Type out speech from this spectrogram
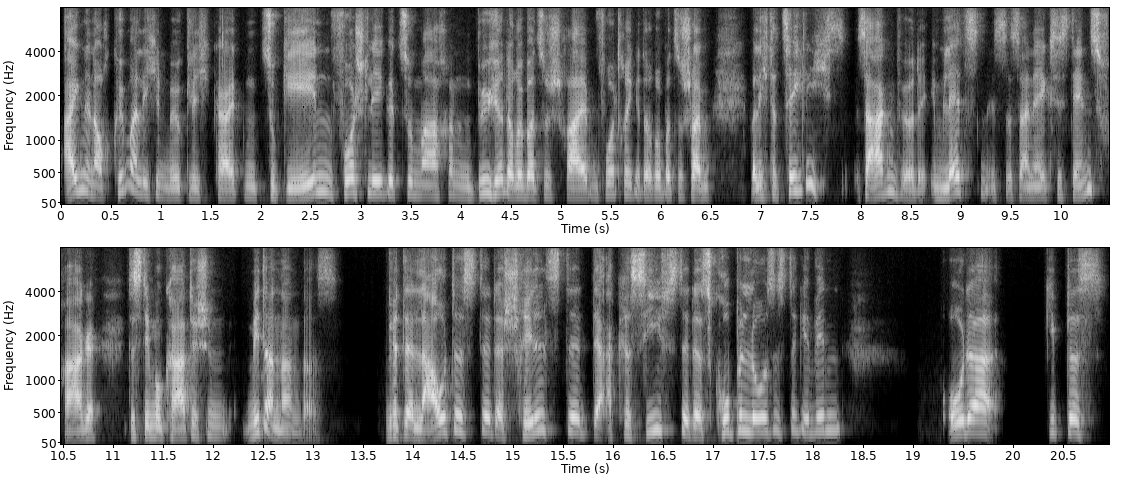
eigenen auch kümmerlichen Möglichkeiten zu gehen, Vorschläge zu machen, Bücher darüber zu schreiben, Vorträge darüber zu schreiben, weil ich tatsächlich sagen würde, im letzten ist das eine Existenzfrage des demokratischen Miteinanders. Wird der lauteste, der schrillste, der aggressivste, der skrupelloseste gewinnen? Oder gibt es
